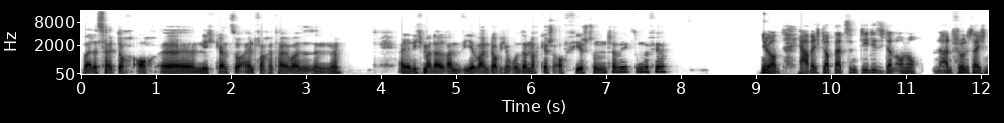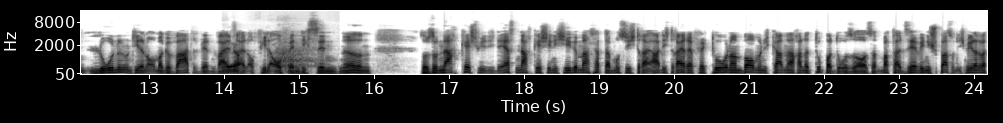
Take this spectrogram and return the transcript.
weil das halt doch auch äh, nicht ganz so einfache teilweise sind. Ne? Erinnere dich mal daran, wir waren, glaube ich, auf unserem Nachtcache auch vier Stunden unterwegs ungefähr. Ja, ja, aber ich glaube, das sind die, die sich dann auch noch in Anführungszeichen lohnen und die dann auch mal gewartet werden, weil sie Ja. halt auch viel aufwendig sind. Ne? So so ein Nachtcache wie der erste Nachtcache, den ich hier gemacht habe, da musste ich drei, hatte ich drei Reflektoren am Baum und ich kam nachher eine Tupperdose aus. Das macht halt sehr wenig Spaß und ich mir gedacht,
